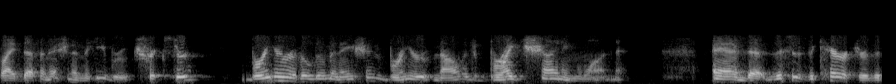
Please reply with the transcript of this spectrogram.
by definition in the Hebrew, trickster, bringer of illumination, bringer of knowledge, bright shining one. And uh, this is the character that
